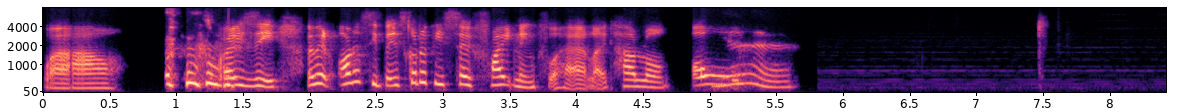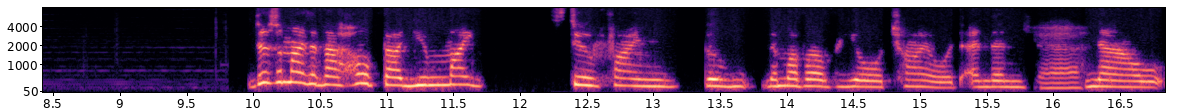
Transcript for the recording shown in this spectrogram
wow. It's crazy. I mean, honestly, but it's got to be so frightening for her. Like, how long? Oh, Yeah. Doesn't matter that hope that you might still find the the mother of your child, and then yeah. now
